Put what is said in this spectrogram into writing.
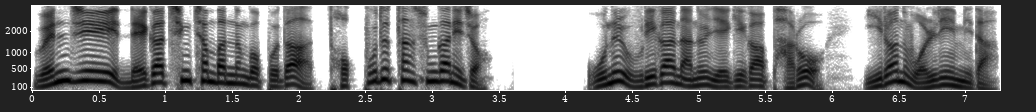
왠지 내가 칭찬받는 것보다 더 뿌듯한 순간이죠. 오늘 우리가 나눌 얘기가 바로 이런 원리입니다.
